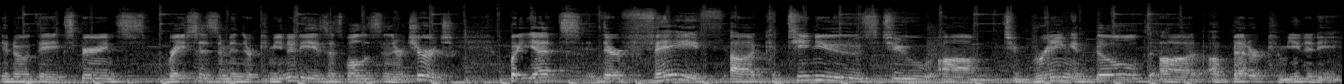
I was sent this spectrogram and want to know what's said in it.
you know they experience racism in their communities as well as in their church but yet their faith uh, continues to um, to bring and build uh, a better community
